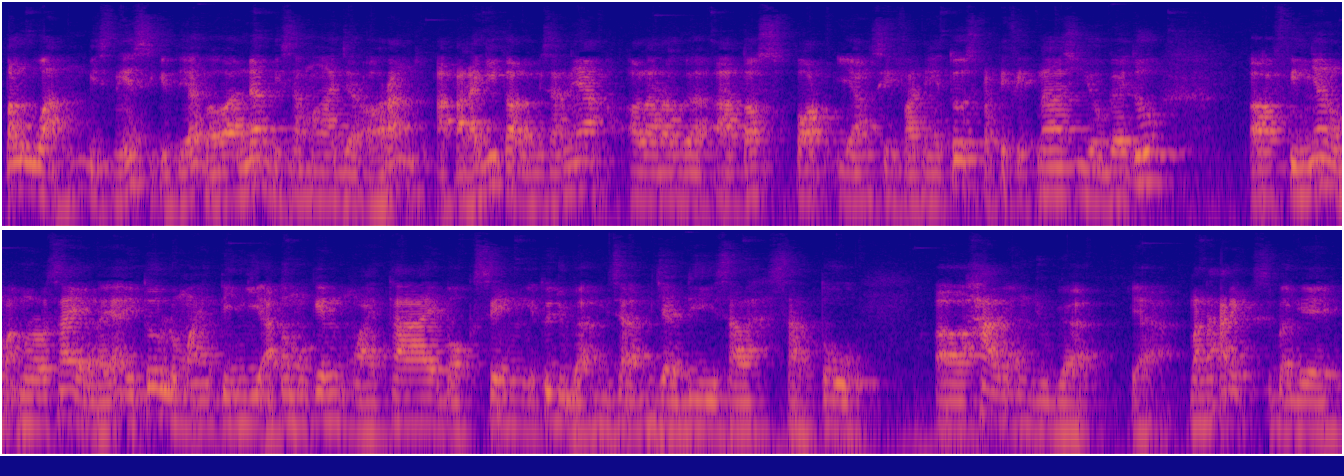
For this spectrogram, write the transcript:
peluang bisnis gitu ya bahwa anda bisa mengajar orang, apalagi kalau misalnya olahraga atau sport yang sifatnya itu seperti fitness, yoga itu uh, fee-nya menurut saya lah ya itu lumayan tinggi atau mungkin muay thai, boxing itu juga bisa menjadi salah satu uh, hal yang juga ya menarik sebagai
